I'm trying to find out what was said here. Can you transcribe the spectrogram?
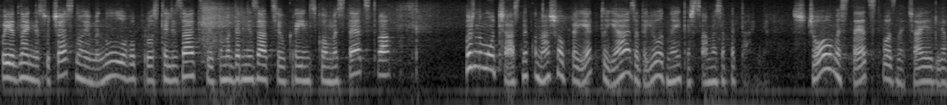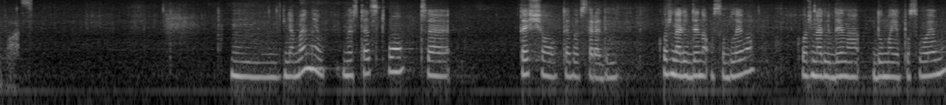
поєднання сучасного і минулого, про стилізацію та модернізацію українського мистецтва. Кожному учаснику нашого проєкту я задаю одне і те ж саме запитання: що мистецтво означає для вас? Для мене мистецтво це те, що в тебе всередині. Кожна людина особлива, кожна людина думає по-своєму.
